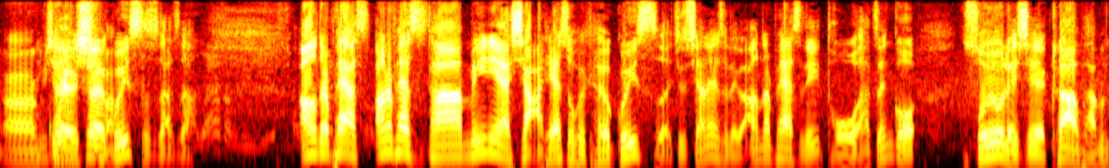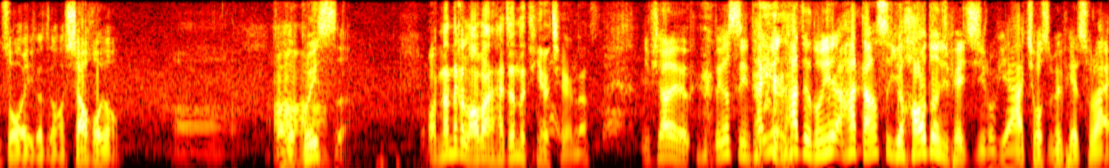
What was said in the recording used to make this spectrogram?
嗯，你们晓得晓得鬼市是啥子？underpass underpass 它每年夏天的时候会开个鬼市，就是相当于是那个 underpass 那一坨，它整个所有那些 club 他们做一个这种小活动，哦，叫做鬼市。哦，那那个老板还真的挺有钱的。你不晓得这个事情，他因为他这个东西，他当时有好多人去拍纪录片，他确实没拍出来，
